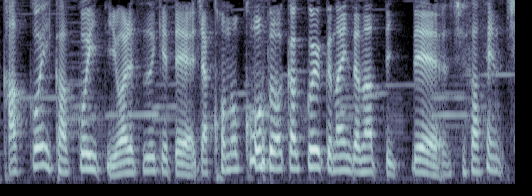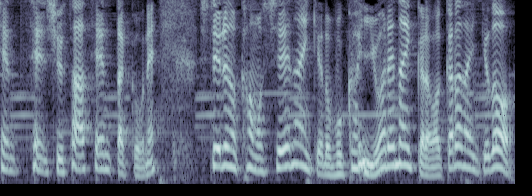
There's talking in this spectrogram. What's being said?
かっこいいかっこいいって言われ続けて、じゃあこの行動はかっこよくないんだなって言って、主査選、主査選択をね、してるのかもしれないけど、僕は言われないからわからないけど、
